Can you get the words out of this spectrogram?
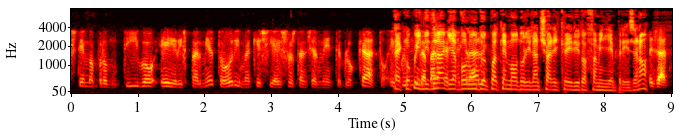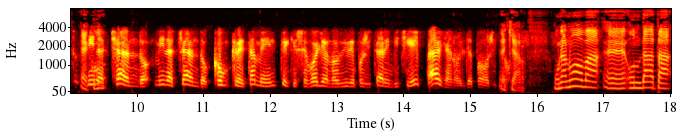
sistema produttivo e i risparmiatori, ma che si è sostanzialmente bloccato. E ecco, quindi, quindi Draghi ha voluto in qualche modo rilanciare il credito a famiglie e imprese, no? Esatto, ecco. minacciando, minacciando concretamente che se vogliono ridepositare in BCE pagano il deposito. È chiaro. Una nuova eh, ondata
